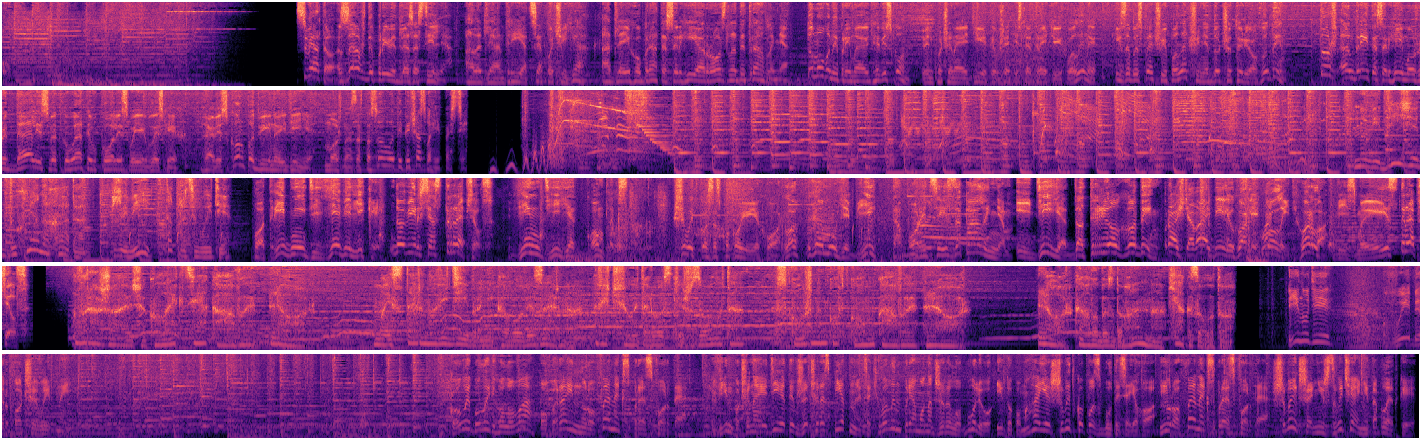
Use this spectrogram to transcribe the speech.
Свято завжди привід для застілля. Але для Андрія це почия, а для його брата Сергія розлади травлення. Тому вони приймають гавіскон. Він починає діяти вже після третьої хвилини і забезпечує полегшення до 4 годин. Тож Андрій та Сергій можуть далі святкувати в колі своїх близьких. Гавіскон подвійної дії можна застосовувати під час вагітності. Нові дріжджі духмяна хата. Живі та працьовиті. Потрібні дієві ліки. Довірся Стрепсілс. Він діє комплексно. Швидко заспокоює горло, гамує біль та бореться із запаленням. І діє до трьох годин. Прощавай біль у горлі. Болить горло. Візьми Стрепсілс. Вражаюча колекція кави Льор. Майстерно відібрані кавові зерна. Відчуйте розкіш золота з кожним ковтком кави Льор. Льор кава бездоганна, як золото. Іноді вибір очевидний. Коли болить голова, обирай Нурофен Експрес Форте. Він починає діяти вже через 15 хвилин прямо на джерело болю і допомагає швидко позбутися його. Нурофен Експрес Форте швидше ніж звичайні таблетки.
